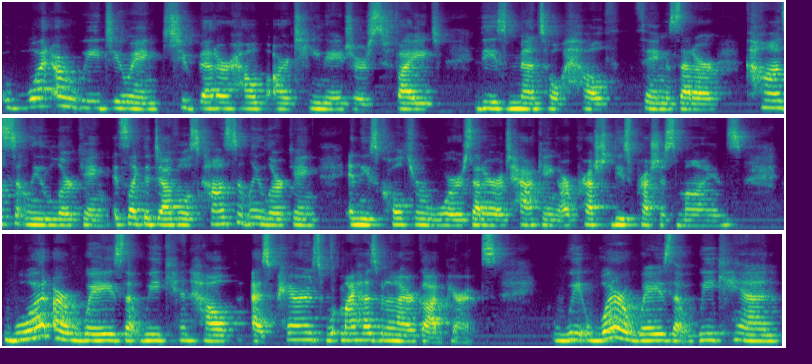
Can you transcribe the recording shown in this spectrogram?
what are we doing to better help our teenagers fight these mental health things that are constantly lurking. It's like the devil is constantly lurking in these culture wars that are attacking our precious these precious minds. What are ways that we can help as parents? My husband and I are godparents. We what are ways that we can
